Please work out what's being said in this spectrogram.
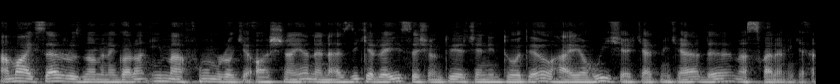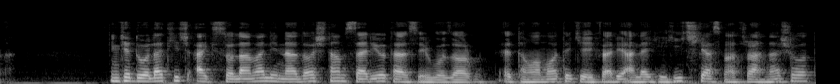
اما اکثر روزنامه نگاران این مفهوم رو که آشنایان نزدیک رئیسشون توی چنین توطعه و هیاهویی شرکت می‌کرده مسخره می‌کردن اینکه دولت هیچ عکس عملی نداشت هم سریع و تاثیرگذار بود. اتهامات کیفری علیه هیچ کس مطرح نشد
